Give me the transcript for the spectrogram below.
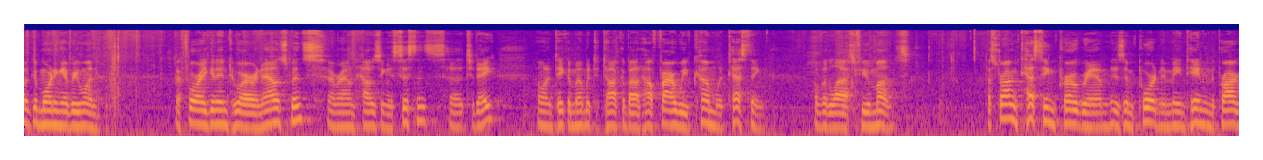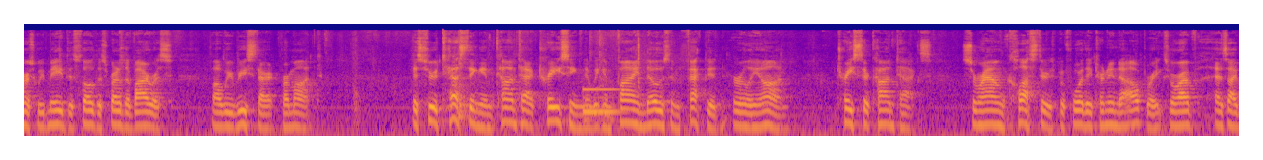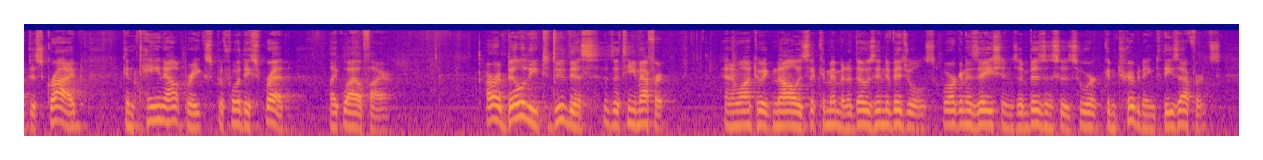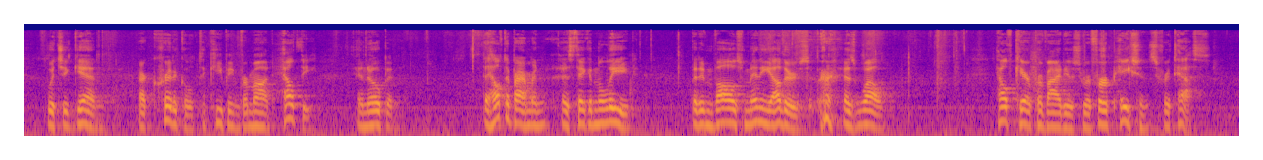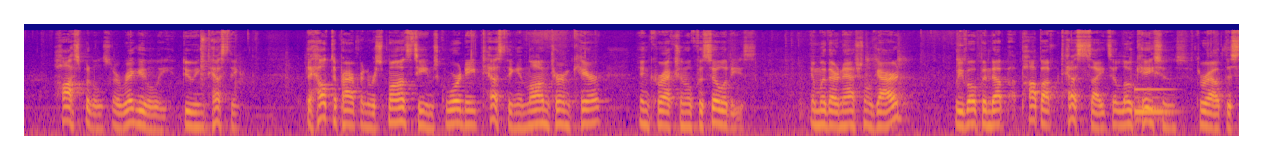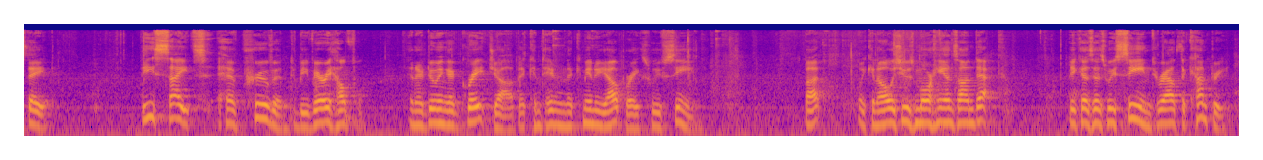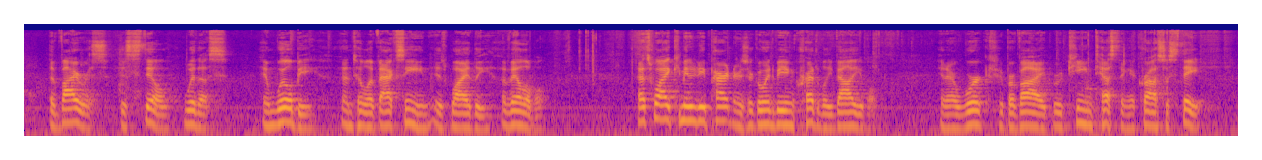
Well, good morning, everyone. Before I get into our announcements around housing assistance uh, today, I want to take a moment to talk about how far we've come with testing over the last few months. A strong testing program is important in maintaining the progress we've made to slow the spread of the virus while we restart Vermont. It's through testing and contact tracing that we can find those infected early on, trace their contacts, surround clusters before they turn into outbreaks, or as I've described, contain outbreaks before they spread like wildfire. Our ability to do this is a team effort, and I want to acknowledge the commitment of those individuals, organizations, and businesses who are contributing to these efforts, which again are critical to keeping Vermont healthy and open. The health department has taken the lead, but involves many others as well. Healthcare providers refer patients for tests. Hospitals are regularly doing testing. The health department response teams coordinate testing in long-term care and correctional facilities. And with our National Guard, we've opened up pop-up test sites at locations throughout the state. These sites have proven to be very helpful and are doing a great job at containing the community outbreaks we've seen. But we can always use more hands on deck because as we've seen throughout the country, the virus is still with us and will be until a vaccine is widely available. That's why community partners are going to be incredibly valuable in our work to provide routine testing across the state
